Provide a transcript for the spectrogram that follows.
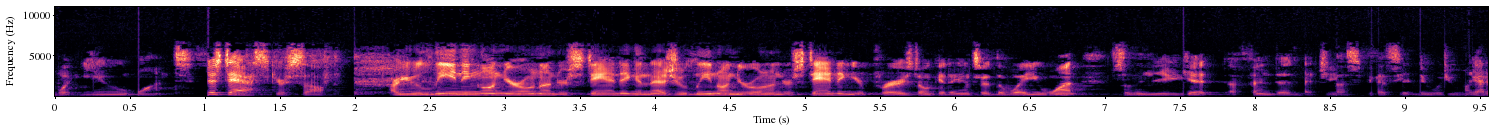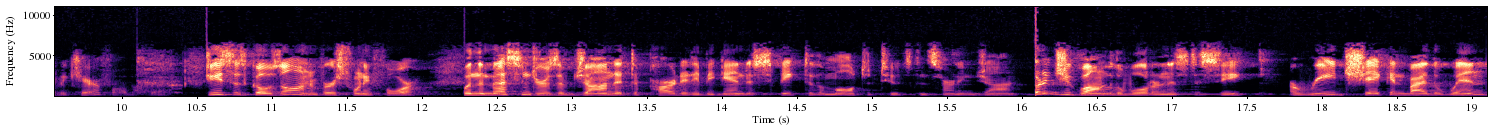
what you want. Just ask yourself are you leaning on your own understanding? And as you lean on your own understanding, your prayers don't get answered the way you want. So then you get offended at Jesus because he didn't do what you want. You got to be careful about that. Jesus goes on in verse 24. When the messengers of John had departed, he began to speak to the multitudes concerning John. What did you go out into the wilderness to see? A reed shaken by the wind?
